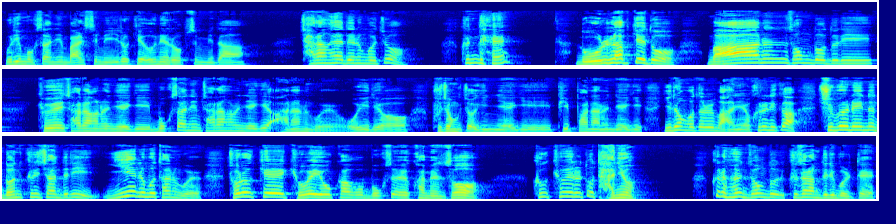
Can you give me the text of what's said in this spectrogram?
우리 목사님 말씀이 이렇게 은혜롭습니다. 자랑해야 되는 거죠. 근데 놀랍게도 많은 성도들이 교회 자랑하는 얘기, 목사님 자랑하는 얘기 안 하는 거예요. 오히려 부정적인 얘기, 비판하는 얘기, 이런 것들을 많이 해요. 그러니까 주변에 있는 넌 크리스찬들이 이해를 못 하는 거예요. 저렇게 교회 욕하고 목사 욕하면서 그 교회를 또 다녀. 그러면 성도, 그 사람들이 볼 때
